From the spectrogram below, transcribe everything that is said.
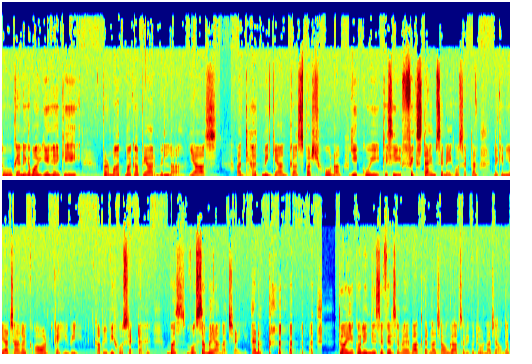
तो कहने का भाव ये है कि परमात्मा का प्यार मिलना या आध्यात्मिक ज्ञान का स्पर्श होना, ये कोई किसी फिक्स टाइम से नहीं हो सकता, लेकिन ये अचानक और कहीं भी, कभी भी हो सकता है। बस वो समय आना चाहिए, है ना? तो आइए, कोलिन जी से फिर से मैं बात करना चाहूँगा, आप सभी को जोड़ना चाहूँगा।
